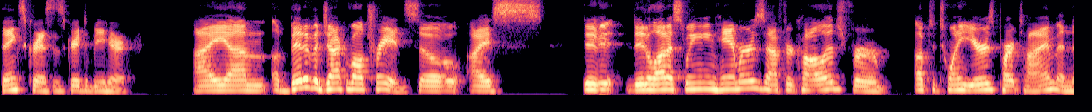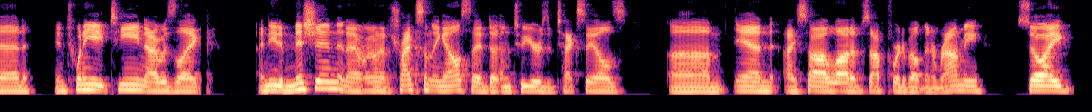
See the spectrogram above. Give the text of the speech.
Thanks, Chris. It's great to be here. I am a bit of a jack of all trades. So I did did a lot of swinging hammers after college for up to 20 years part time, and then in 2018 I was like, I need a mission, and I wanted to try something else. I had done two years of tech sales, um, and I saw a lot of software development around me. So I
